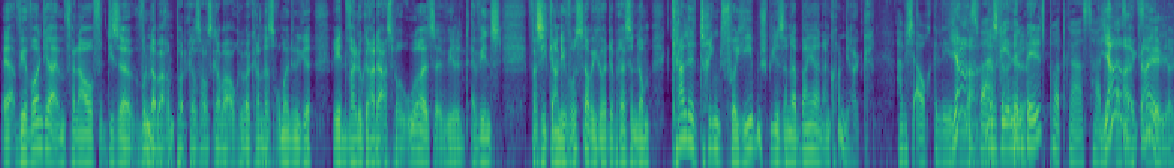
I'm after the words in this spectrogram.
Äh, wir wollen ja im Verlauf dieser wunderbaren Podcast-Ausgabe auch über Kann das Rummenigge reden, weil du gerade Aspere Urhals erwähnst. Was ich gar nicht wusste, habe ich heute Presse entnommen. Kalle trinkt vor jedem Spiel seiner Bayern ein Cognac. Habe ich auch gelesen. Ja, das war das irgendwie in geil. einem Bild-Podcast. Ja, geil. Ja, ja,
